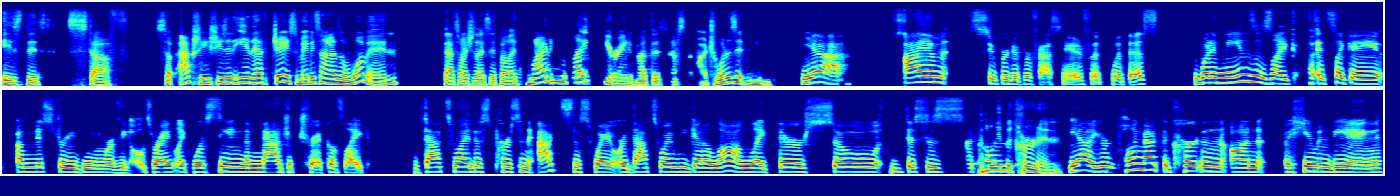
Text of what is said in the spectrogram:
is this stuff? So, actually, she's an ENFJ. So maybe it's not as a woman. That's why she likes it. But, like, why do you like hearing about this stuff so much? What does it mean? Yeah, I am super duper fascinated with, with this what it means is like it's like a, a mystery being revealed right like we're seeing the magic trick of like that's why this person acts this way or that's why we get along. Like they're so, this is pulling the curtain. Yeah, you're pulling back the curtain on a human being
